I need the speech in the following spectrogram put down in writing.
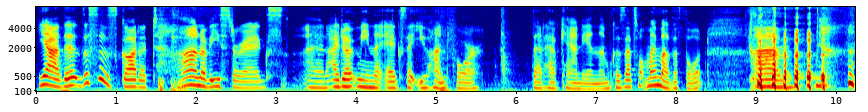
Yeah, th- this has got a ton of Easter eggs, and I don't mean the eggs that you hunt for that have candy in them, because that's what my mother thought. Um, I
